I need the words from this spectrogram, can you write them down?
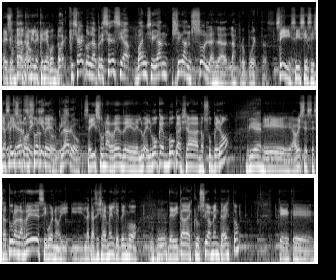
Eso un poco también les quería contar. Que ya con la presencia van llegando, llegan solas la- las propuestas. Sí, sí, sí, sí, ya Es se hizo por suerte. quieto, claro. Se hizo una red de, el boca en boca ya nos superó. Bien. Eh, a veces se saturan las redes y bueno, y, y la casilla de mail que tengo dedicada exclusivamente a esto, que, que-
